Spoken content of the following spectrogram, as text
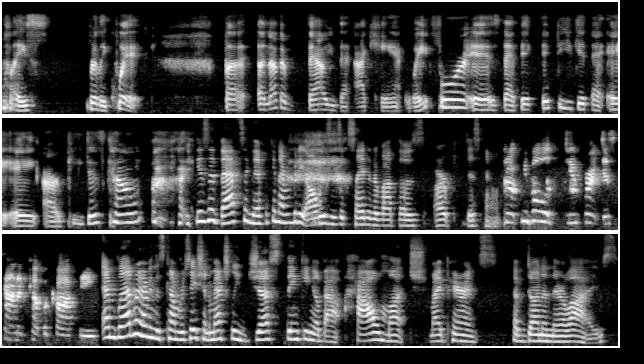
place really quick. But another value that I can't wait for is that Big 50, you get that AARP discount. is it that significant? Everybody always is excited about those AARP discounts. What people will do for a discounted cup of coffee. I'm glad we're having this conversation. I'm actually just thinking about how much my parents have done in their lives.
